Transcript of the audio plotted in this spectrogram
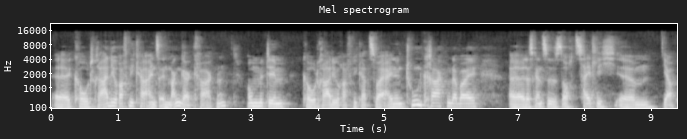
äh, Code Radio Ravnica 1 einen Manga-Kraken und mit dem Code Radio Ravnica 2 einen Thun-Kraken dabei. Äh, das Ganze ist auch zeitlich ähm, ja,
